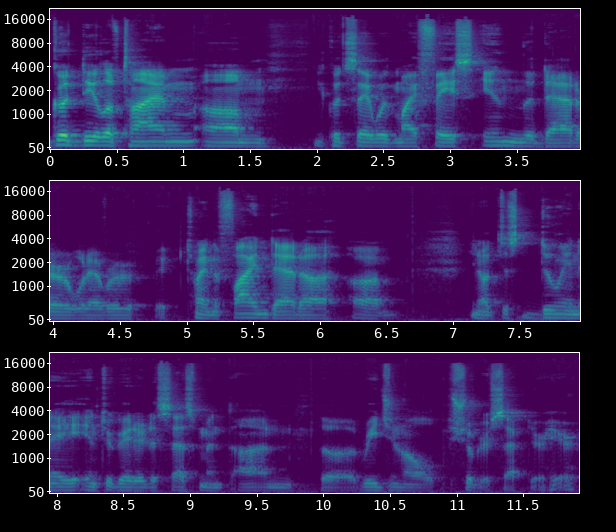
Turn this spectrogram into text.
good deal of time. Um, you could say with my face in the data or whatever, trying to find data, um, you know, just doing a integrated assessment on the regional sugar sector here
